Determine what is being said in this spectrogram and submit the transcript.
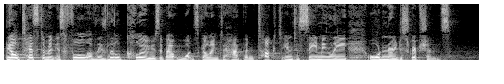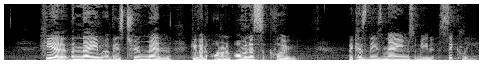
The Old Testament is full of these little clues about what's going to happen, tucked into seemingly ordinary descriptions. Here, the name of these two men give an ominous clue because these names mean sickly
